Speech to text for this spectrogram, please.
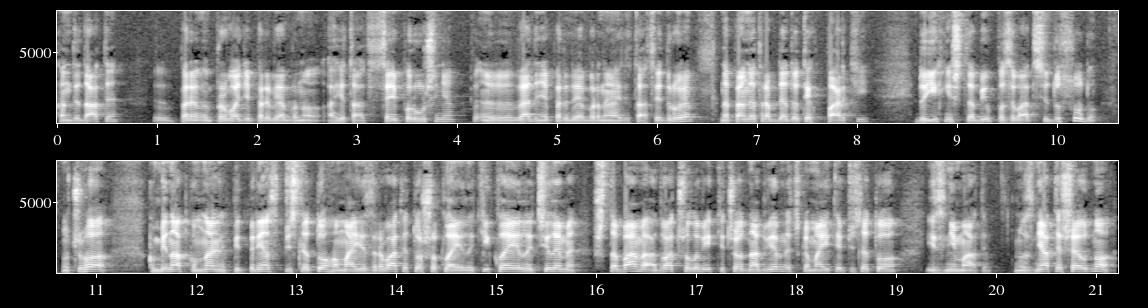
кандидати проводять передвиборну агітацію. Це є порушення е, ведення передвиборної агітації. Друге, напевне, треба буде до тих партій, до їхніх штабів позиватися до суду. Ну чого комбінат комунальних підприємств після того має зривати те, що клеїли? Ті клеїли цілими штабами, а два чоловіки чи одна двірничка має йти після того і знімати. Ну зняти ще одно,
